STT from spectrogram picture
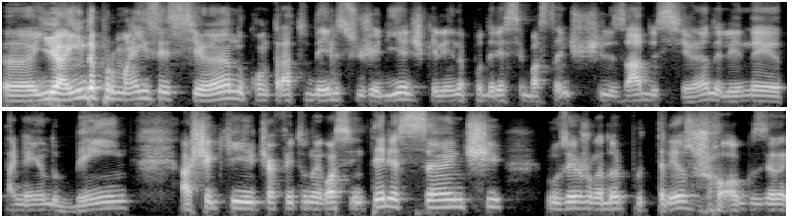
uh, e ainda por mais esse ano, o contrato dele sugeria de que ele ainda poderia ser bastante utilizado esse ano, ele ainda está ganhando bem. Achei que tinha feito um negócio interessante, usei o jogador por três jogos e a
